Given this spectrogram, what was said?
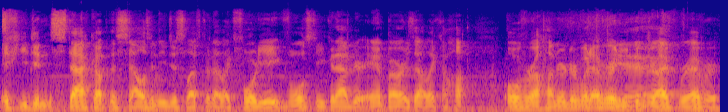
if you didn't stack up the cells and you just left it at like 48 volts, you could have your amp hours at like a hu- over 100 or whatever, and you could drive forever.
